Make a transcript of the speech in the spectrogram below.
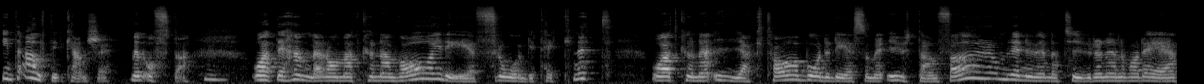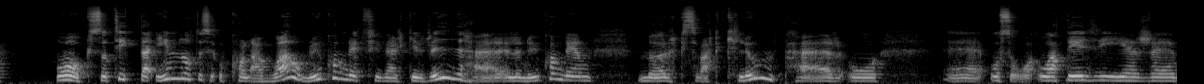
inte alltid kanske, men ofta. Och att det handlar om att kunna vara i det frågetecknet. Och att kunna iaktta både det som är utanför, om det nu är naturen eller vad det är. Och också titta inåt och, se, och kolla, wow nu kom det ett fyrverkeri här eller nu kom det en mörk svart klump här och, eh, och så. Och att det ger, eh,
